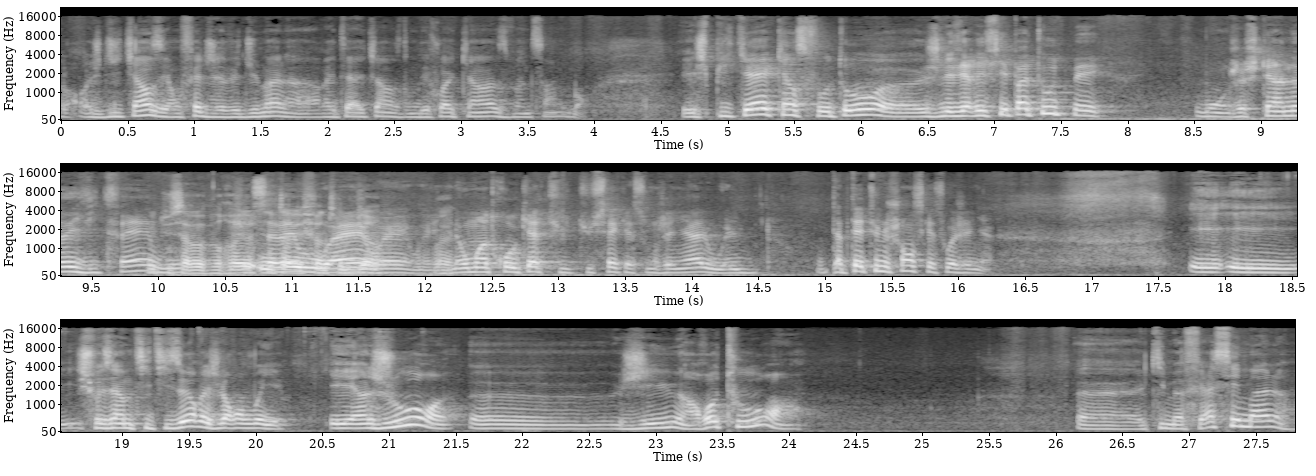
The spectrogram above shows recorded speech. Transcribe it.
Alors, je dis 15 et en fait, j'avais du mal à arrêter à 15. Donc, des fois, 15, 25. Bon. Et je piquais 15 photos. euh, je les vérifiais pas toutes, mais bon, je jetais un œil vite fait. Oui, tu savais à peu près où t'avais fait un truc ouais, bien. ouais, ouais. Il y en a au moins 3 ou 4, tu, tu sais qu'elles sont géniales, ou elles... tu as peut-être une chance qu'elles soient géniales. Et, et je faisais un petit teaser et je leur envoyais. Et un jour, euh, j'ai eu un retour euh, qui m'a fait assez mal,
